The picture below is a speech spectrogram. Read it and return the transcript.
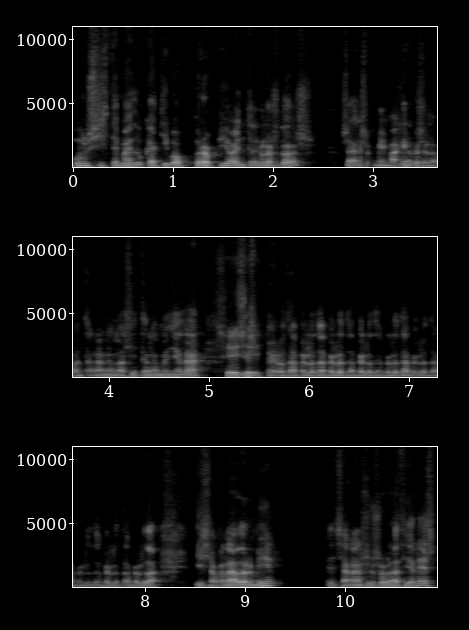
un sistema educativo propio entre los dos. O sea, me imagino que se levantarán a las 7 de la mañana Sí, y es pelota, pelota, pelota, pelota, pelota, pelota, pelota, pelota, pelota, y se van a dormir, echarán sus oraciones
